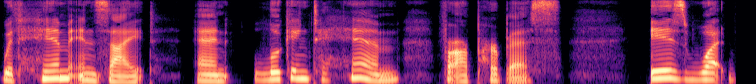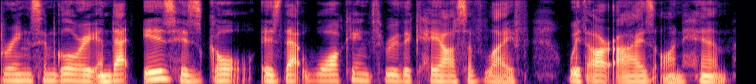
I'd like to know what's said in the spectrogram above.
with Him in sight and looking to Him for our purpose is what brings him glory. And that is his goal, is that walking through the chaos of life with our eyes on him.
